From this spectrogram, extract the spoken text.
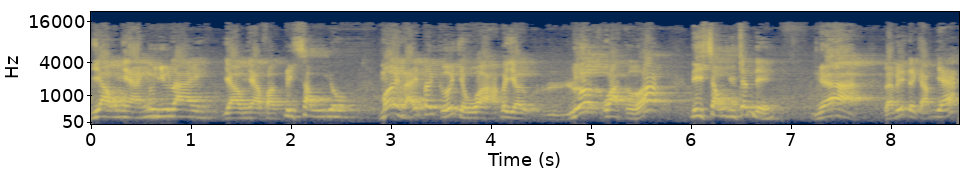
Vào nhà ngươi như lai vào nhà phật đi sâu vô. Mới nãy tới cửa chùa à, bây giờ lướt qua cửa đi sâu vô chánh điện. Nha là biết được cảm giác.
